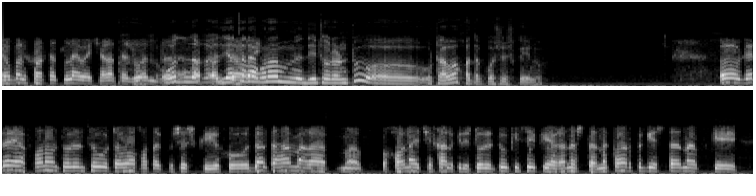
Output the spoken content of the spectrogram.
یو بل خاطر ته تللی وای چې هغه ته ژوند او زیاتره افغانان د ټورنټو او ټاوا خواته کوشش کوي نو او ډیری افغانان ټورنټو ته واخته کوشش کوي خو دلته هم هغه په خانه چې خلک د ټورنټو کې سي کې هغه نشته نه کار پکې شته نه پکې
